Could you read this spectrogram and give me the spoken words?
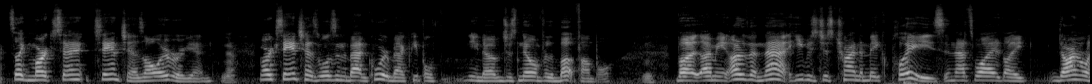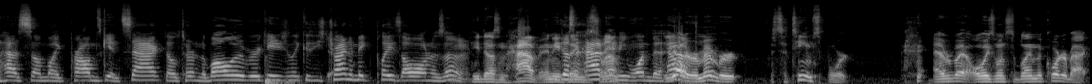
it's like Mark San- Sanchez all over again. Yeah. Mark Sanchez wasn't a bad quarterback. People, you know, just know him for the butt fumble. Mm. But I mean, other than that, he was just trying to make plays, and that's why like Darnold has some like problems getting sacked. He'll turn the ball over occasionally because he's trying to make plays all on his own. He doesn't have anything. He doesn't have anyone to help. You got to remember, it's a team sport. Everybody always wants to blame the quarterback.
